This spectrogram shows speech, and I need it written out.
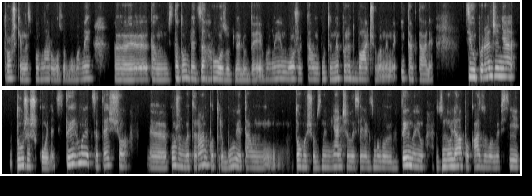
трошки не сповна розуму, вони там становлять загрозу для людей, вони можуть там бути непередбачуваними і так далі. Ці упередження дуже шкодять. Стигми це те, що Е, кожен ветеран потребує там того, щоб з ним нянчилися як з малою дитиною, з нуля показували всі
